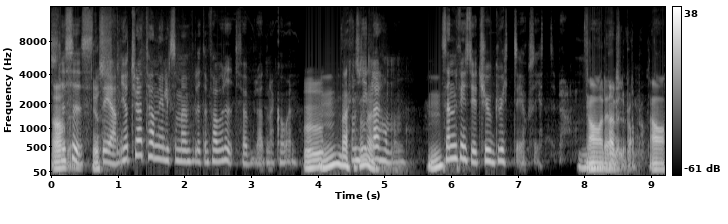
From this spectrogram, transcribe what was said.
Ja, precis. just. Det är han. Jag tror att han är liksom en liten favorit för bröderna Coen. Mm. Mm, De gillar det. honom. Mm. Sen finns det ju True Grit, är också. Ja, det Det är väldigt bra. Ja.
